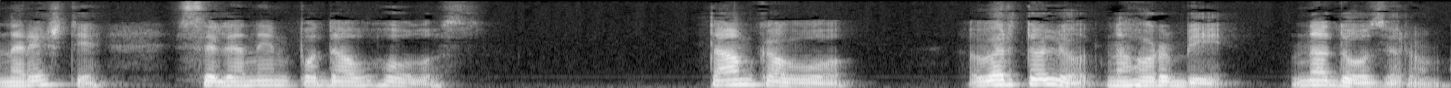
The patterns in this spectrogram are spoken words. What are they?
Нарешті селянин подав голос. Там кого? Вертольот на горбі, над озером.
